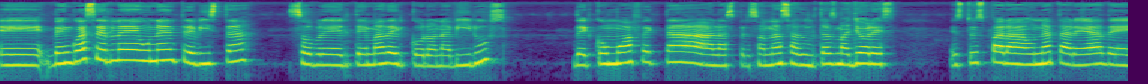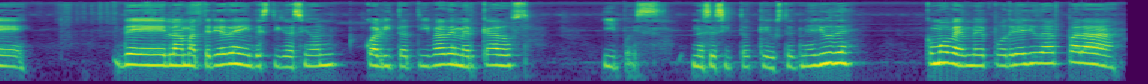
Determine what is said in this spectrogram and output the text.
Eh, vengo a hacerle una entrevista sobre el tema del coronavirus, de cómo afecta a las personas adultas mayores. Esto es para una tarea de, de la materia de investigación cualitativa de mercados. Y pues necesito que usted me ayude. ¿Cómo ve? ¿Me podría ayudar para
